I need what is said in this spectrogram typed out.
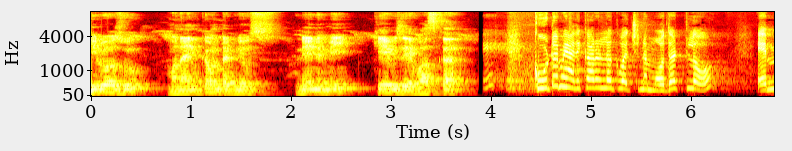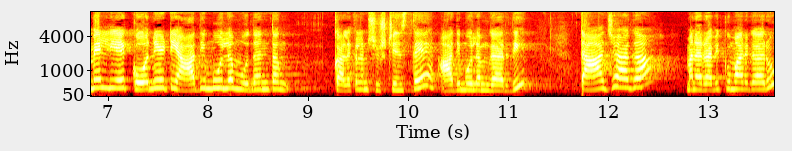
ఈరోజు మన ఎన్కౌంటర్ న్యూస్. నేను మీ కే విజయ భాస్కర్ కూటమి అధికారంలోకి వచ్చిన మొదట్లో ఎమ్మెల్యే కోనేటి ఆదిమూలం ఉదంతం కలకలం సృష్టిస్తే ఆదిమూలం గారిది. తాజాగా మన రవికుమార్ గారు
